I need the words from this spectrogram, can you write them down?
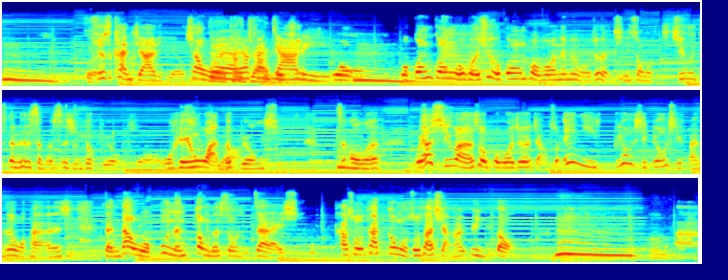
嗯，我就是看家里耶，像我，看家里，我嗯，我公公，我回去我公公婆婆那边我就很轻松，我几乎真的是什么事情都不用做，我连碗都不用洗。这嗯偶尔我要洗碗的时候，婆婆就会讲说：“哎、你不用洗，不用洗，反正我还能洗。等到我不能动的时候，你再来洗。”她说她跟我说她想要运动嗯，嗯，啊，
